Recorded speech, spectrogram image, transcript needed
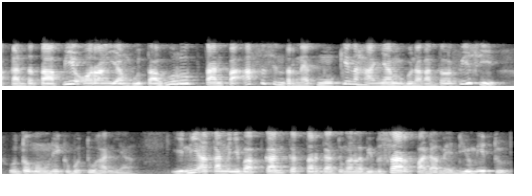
Akan tetapi orang yang buta huruf tanpa akses internet mungkin hanya menggunakan televisi untuk memenuhi kebutuhannya. Ini akan menyebabkan ketergantungan lebih besar pada medium itu.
